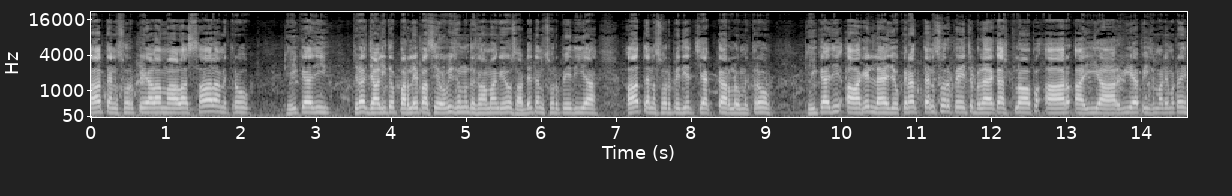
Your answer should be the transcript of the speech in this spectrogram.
ਆਹ 300 ਰੁਪਏ ਵਾਲਾ ਮਾਲ ਆ ਸਾਰਾ ਮਿੱਤਰੋ। ਠੀਕ ਹੈ ਜੀ। ਜਿਹੜਾ ਜਾਲੀ ਤੋਂ ਪਰਲੇ ਪਾਸੇ ਉਹ ਵੀ ਤੁਹਾਨੂੰ ਦਿਖਾਵਾਂਗੇ, ਉਹ 350 ਰੁਪਏ ਦੀ ਆ। ਆਹ 300 ਰੁਪਏ ਦੀ ਆ, ਚੈੱਕ ਕਰ ਲਓ ਮਿੱਤਰੋ। ਠੀਕ ਹੈ ਜੀ, ਆ ਕੇ ਲੈ ਜਾਓ ਕਿਰਾ 300 ਰੁਪਏ ਚ ਬਲੈਕ ਅਸਟਲੌਪ ਆਰ ਆਈ ਆਰ ਵੀ ਆ, ਪੀਸ ਮਾੜੇ ਮੋਟੇ।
